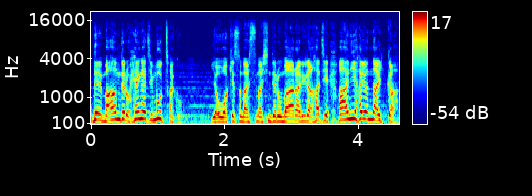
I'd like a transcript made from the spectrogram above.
내 마음대로 행하지 못하고 여호와께서 말씀하신 대로 말하리라 하지 아니하였나이까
